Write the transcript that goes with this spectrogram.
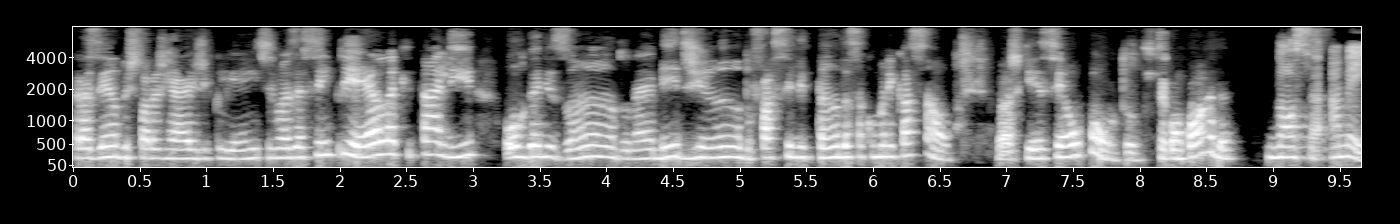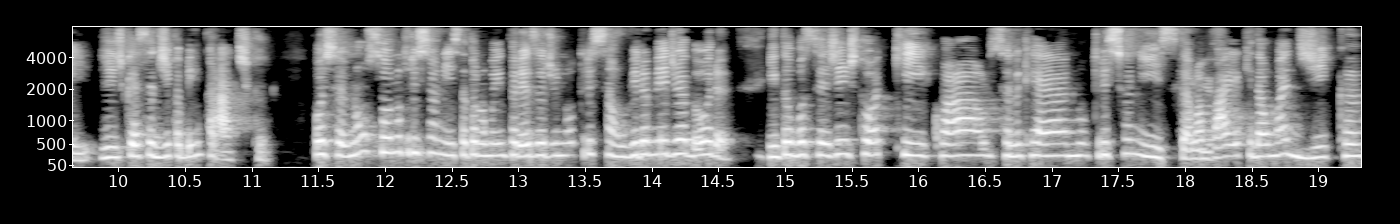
trazendo histórias reais de clientes, mas é sempre ela que está ali organizando, né, mediando, facilitando essa comunicação. Eu acho que esse é o ponto. Você concorda? Nossa, amei. A gente quer essa dica bem prática. Poxa, eu não sou nutricionista, estou numa empresa de nutrição, vira mediadora. Então você, gente, estou aqui com a Luciana, que é nutricionista, ela Isso. vai aqui dar uma dica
